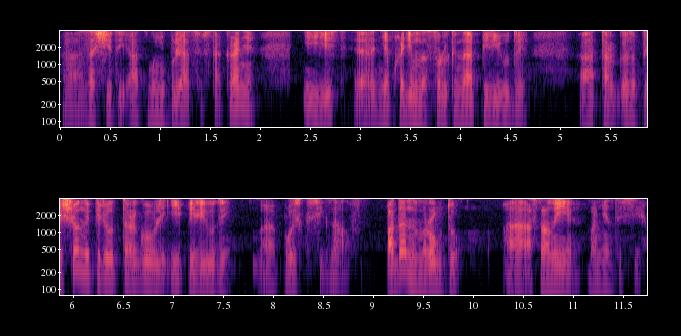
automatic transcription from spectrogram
а, защите от манипуляций в стакане. И есть э, необходимая настройка на периоды, а, запрещенный период торговли и периоды поиска сигналов. По данным роботу основные моменты все.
